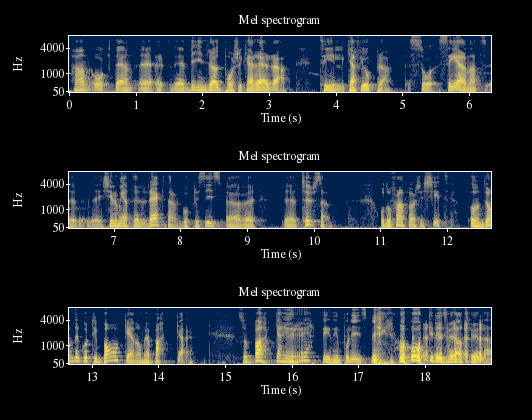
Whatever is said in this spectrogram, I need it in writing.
Han åkte en eh, vinröd Porsche Carrera till Café Opera. Så ser han att eh, kilometerräknaren går precis över eh, tusen. Och då framför sig, shit, undrar om den går tillbaka igen om jag backar. Så backar han ju rätt in i en polisbil och åker dit med rattfylla.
